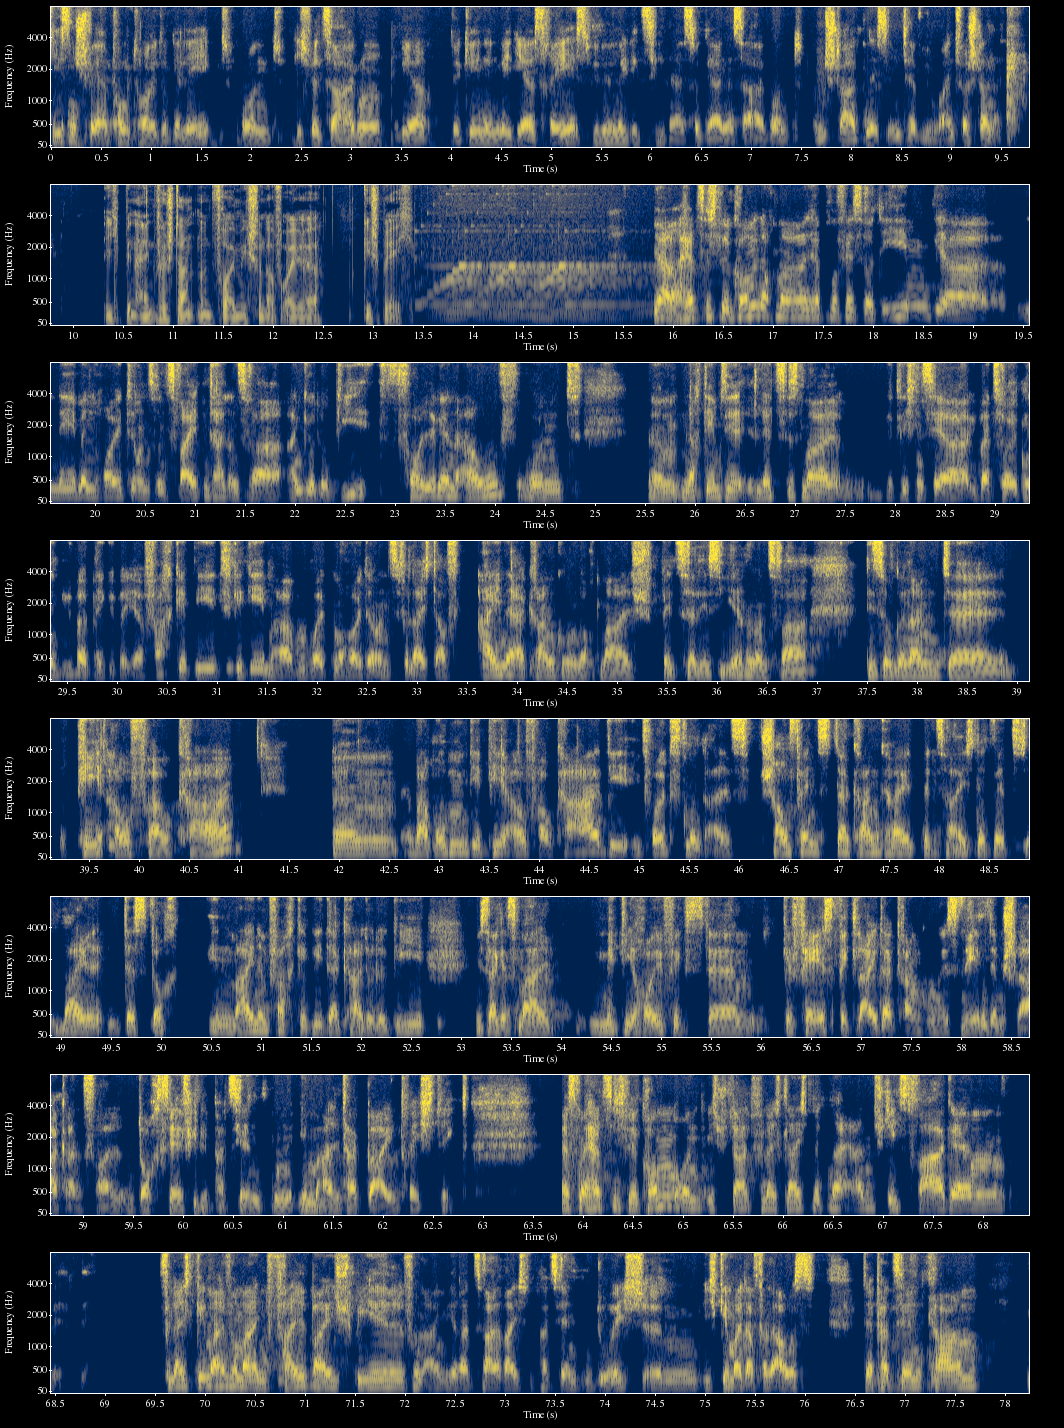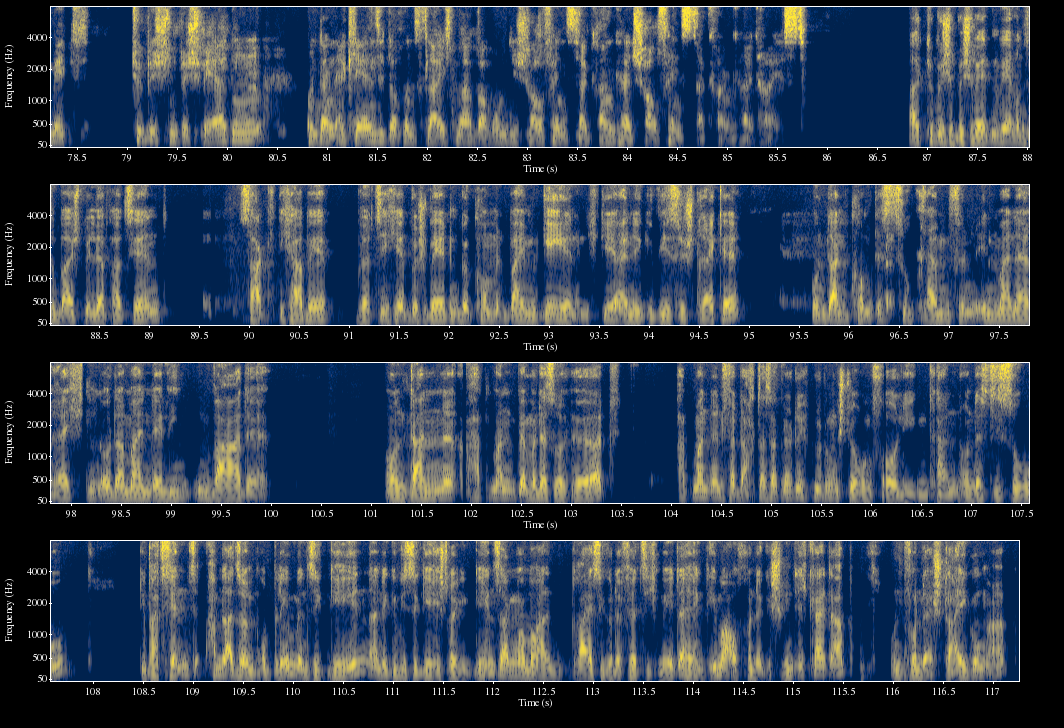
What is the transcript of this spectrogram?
diesen Schwerpunkt heute gelegt. Und ich würde sagen, wir, wir gehen in medias res, wie wir Mediziner so gerne sagen, und, und starten das Interview. Einverstanden? Ich bin einverstanden und freue mich schon auf euer Gespräch. Ja, herzlich willkommen nochmal, Herr Professor Diem. Wir nehmen heute unseren zweiten Teil unserer Angiologie-Folgen auf und ähm, nachdem Sie letztes Mal wirklich einen sehr überzeugenden Überblick über Ihr Fachgebiet gegeben haben, wollten wir heute uns vielleicht auf eine Erkrankung nochmal spezialisieren, und zwar die sogenannte PAVK. Ähm, warum die PAVK, die im Volksmund als Schaufensterkrankheit bezeichnet wird, weil das doch in meinem Fachgebiet der Kardiologie, ich sage jetzt mal, mit die häufigste Gefäßbegleiterkrankung ist neben dem Schlaganfall und doch sehr viele Patienten im Alltag beeinträchtigt. Erstmal herzlich willkommen und ich starte vielleicht gleich mit einer Anstiegsfrage. Vielleicht gehen wir einfach mal ein Fallbeispiel von einem Ihrer zahlreichen Patienten durch. Ähm, ich gehe mal davon aus, der Patient kam mit typischen Beschwerden und dann erklären Sie doch uns gleich mal, warum die Schaufensterkrankheit Schaufensterkrankheit heißt. Typische Beschwerden wären zum Beispiel, der Patient sagt, ich habe plötzliche Beschwerden bekommen beim Gehen. Ich gehe eine gewisse Strecke und dann kommt es zu Krämpfen in meiner rechten oder meiner linken Wade. Und dann hat man, wenn man das so hört, hat man den Verdacht, dass eine Durchblutungsstörung vorliegen kann. Und es ist so, die Patienten haben also ein Problem, wenn sie gehen, eine gewisse Gehstrecke gehen, sagen wir mal 30 oder 40 Meter, hängt immer auch von der Geschwindigkeit ab und von der Steigung ab.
